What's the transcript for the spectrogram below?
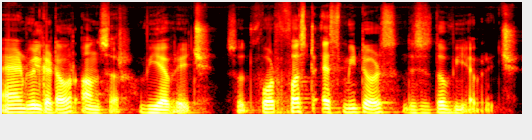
And we'll get our answer v average. So for first s meters this is the v average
